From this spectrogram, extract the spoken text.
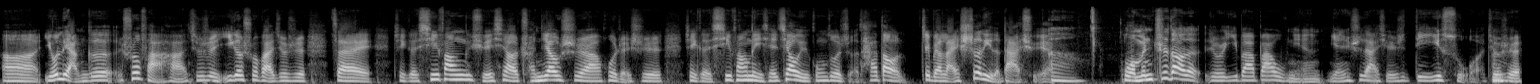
呃有两个说法哈，就是一个说法就是在这个西方学校传教士啊，或者是这个西方那些教育工作者，他到这边来设立的大学，我们知道的就是一八八五年延世大学是第一所，就是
